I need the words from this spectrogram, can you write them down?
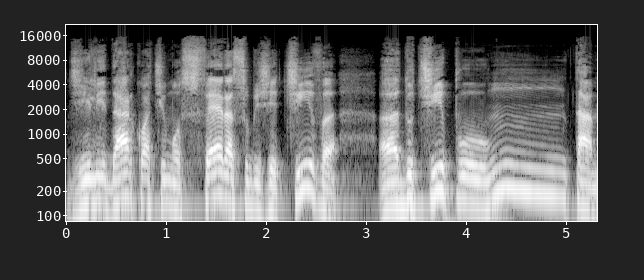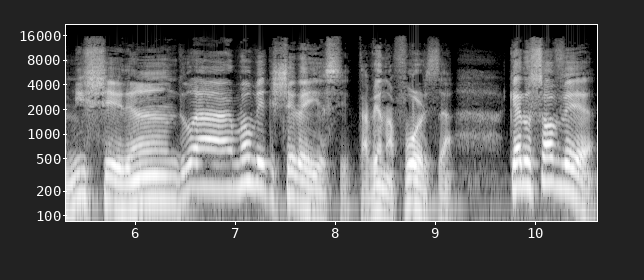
de lidar com a atmosfera subjetiva uh, do tipo, hum, tá me cheirando, ah, vamos ver que cheiro é esse. Tá vendo a força? Quero só ver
